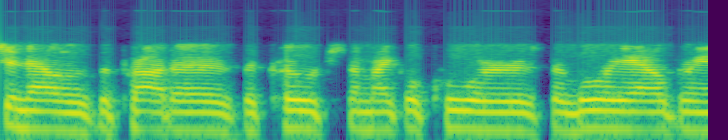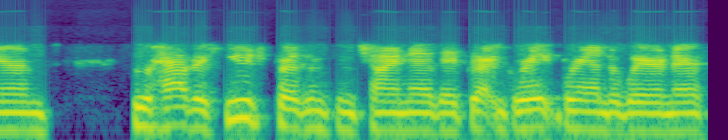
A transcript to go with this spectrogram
Chanel's, the Prada's, the Coach, the Michael Kors, the L'Oreal brands who have a huge presence in China. They've got great brand awareness.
